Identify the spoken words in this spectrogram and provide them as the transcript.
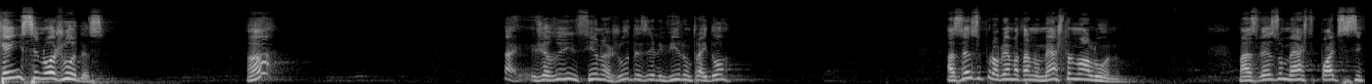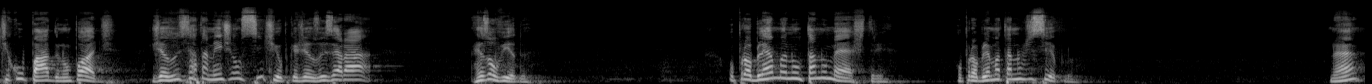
Quem ensinou Judas? Hã? Ah, Jesus ensina Judas, ele vira um traidor. Às vezes o problema está no mestre ou no aluno. Mas às vezes o mestre pode se sentir culpado, não pode? Jesus certamente não se sentiu, porque Jesus era resolvido. O problema não está no mestre, o problema está no discípulo. Né?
